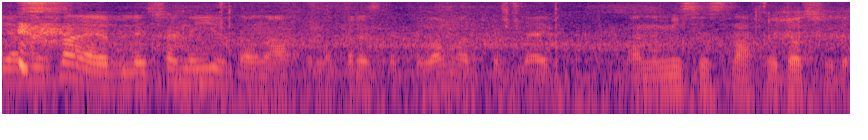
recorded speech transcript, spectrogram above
Я не знаю, я, блядь, ще не їздив нахуй на 300 кілометрів, блядь. А на місяць нахуй досвіду.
